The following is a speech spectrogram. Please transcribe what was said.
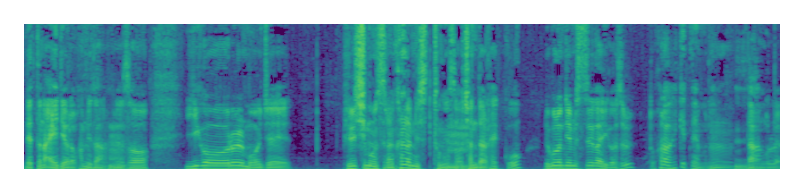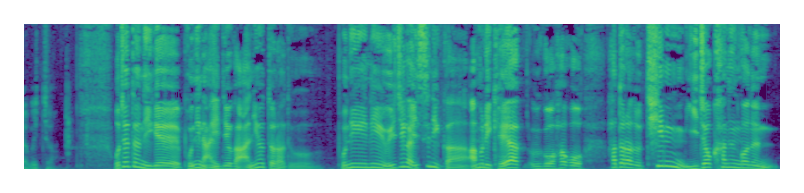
냈던 아이디어라고 합니다. 음. 그래서 이거를 뭐 이제 빌 시몬스라는 칼럼니스트 통해서 음. 전달을 했고 르브론 제임스가 이것을 또 허락했기 때문에 음. 음. 나간 걸로 알고 있죠. 어쨌든 이게 본인 아이디어가 아니었더라도 본인이 의지가 있으니까 아무리 계약 이거 하고 하더라도 팀 이적하는 거는 그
